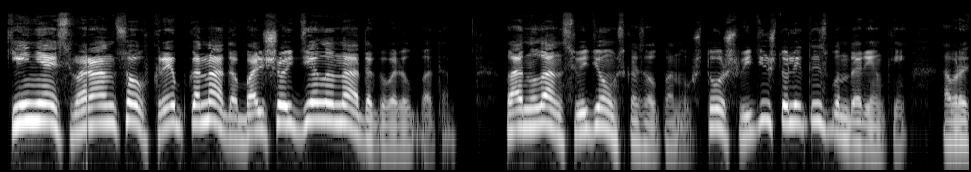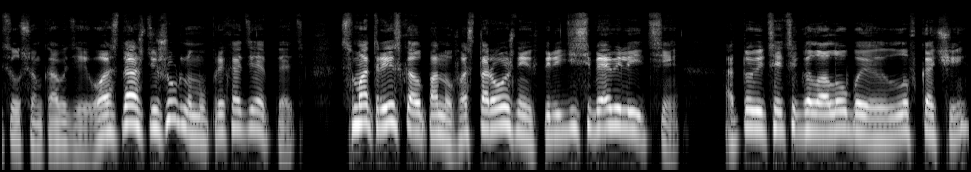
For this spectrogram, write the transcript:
«Кинесь, Воронцов, крепко надо, большое дело надо», — говорил Бата. «Ладно, ладно, сведем», — сказал Панов. «Что ж, веди, что ли, ты с Бондаренкой?» — обратился он к Авдееву. «А сдашь дежурному, приходи опять». «Смотри», — сказал Панов, — «осторожнее, впереди себя вели идти, а то ведь эти гололобы ловкачи».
